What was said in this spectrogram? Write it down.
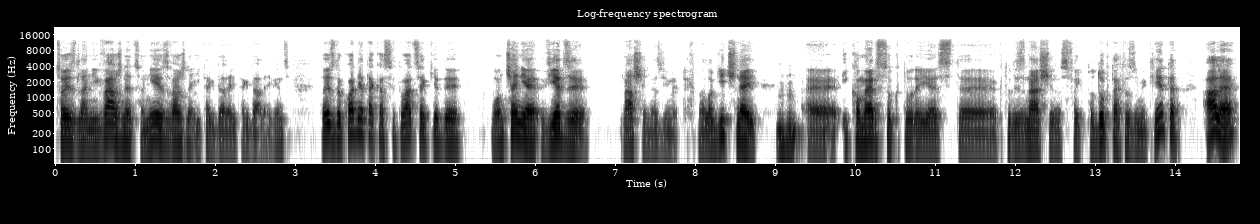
co jest dla nich ważne, co nie jest ważne i tak dalej, i tak dalej. Więc to jest dokładnie taka sytuacja, kiedy łączenie wiedzy naszej, nazwijmy technologicznej, mhm. E, e-commerce'u, który jest, e, który zna się na swoich produktach, rozumie klienta, ale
